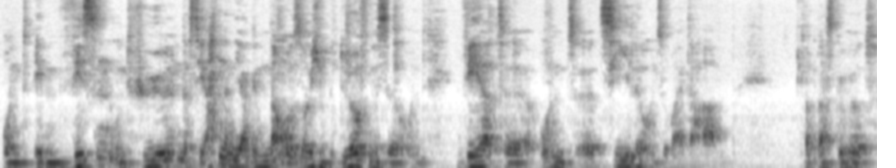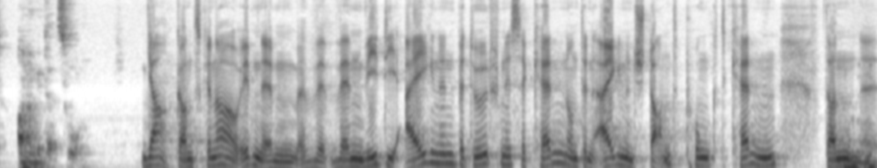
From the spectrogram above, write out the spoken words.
und eben wissen und fühlen, dass die anderen ja genau solche Bedürfnisse und Werte und äh, Ziele und so weiter haben. Ich glaube, das gehört auch noch mit dazu. Ja, ganz genau. Eben, eben, wenn wir die eigenen Bedürfnisse kennen und den eigenen Standpunkt kennen, dann mhm. äh,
